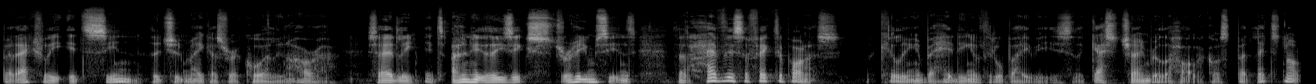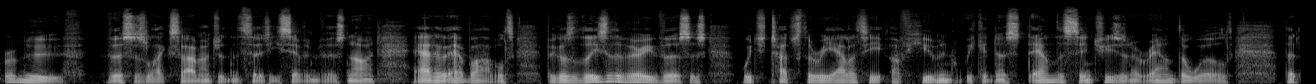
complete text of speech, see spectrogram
but actually it's sin that should make us recoil in horror. Sadly, it's only these extreme sins that have this effect upon us the killing and beheading of little babies, the gas chamber of the Holocaust. But let's not remove verses like Psalm 137, verse 9, out of our Bibles, because these are the very verses which touch the reality of human wickedness down the centuries and around the world, that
